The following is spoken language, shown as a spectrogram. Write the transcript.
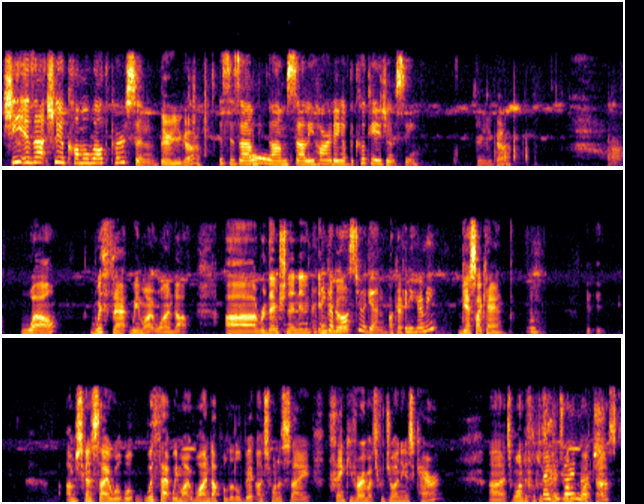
She is actually a Commonwealth person. There you go. This is um, oh. um, Sally Harding of the Cooke Agency. There you go. Well, with that, we might wind up. Uh, Redemption and in- I think Indigo. I've lost you again. Okay. Can you hear me? Yes, I can. it, it, I'm just going to say, well, well, with that, we might wind up a little bit. I just want to say thank you very much for joining us, Karen. Uh, it's wonderful to have had you on the much. podcast.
